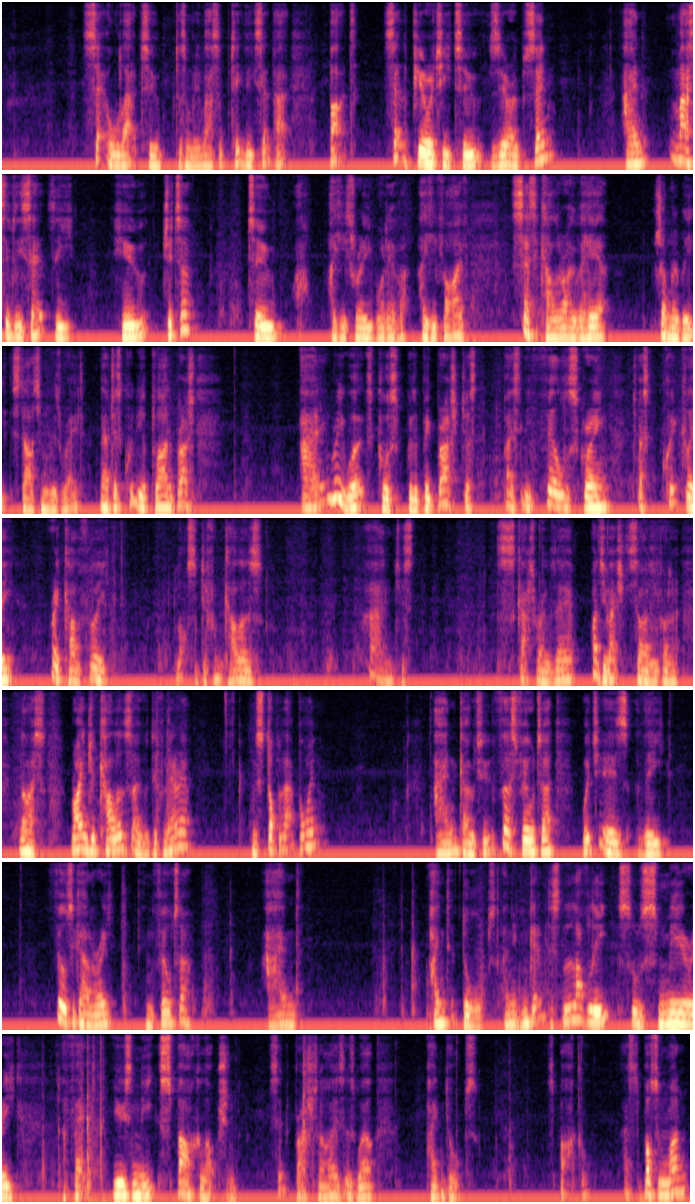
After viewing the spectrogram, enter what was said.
set all that to, doesn't really matter particularly set that, but set the purity to 0% and massively set the hue jitter to 83, whatever, 85. Set a colour over here, which I'm going to be starting with red. Now just quickly apply the brush. And it really works, of course, with a big brush. Just basically fill the screen, just quickly, very colourfully, lots of different colours and just scatter over there. Once you've actually decided you've got a nice range of colours over a different area, you can stop at that point and go to first filter, which is the filter gallery in filter and paint daubs and you can get this lovely sort of smeary effect using the sparkle option set the brush size as well paint daubs sparkle that's the bottom one.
